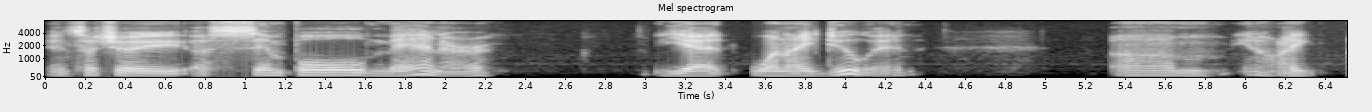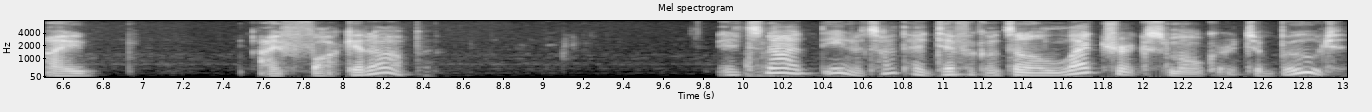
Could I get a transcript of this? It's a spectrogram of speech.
in such a, a simple manner. Yet when I do it, um, you know, I I I fuck it up. it's not, you know, it's not that difficult. It's an electric smoker to boot.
